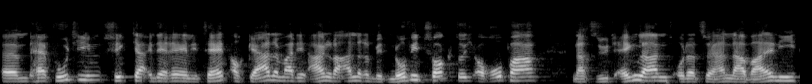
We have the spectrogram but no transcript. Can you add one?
Ähm, Herr Putin schickt ja in der Realität auch gerne mal den einen oder anderen mit Novichok durch Europa nach Südengland oder zu Herrn Nawalny.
